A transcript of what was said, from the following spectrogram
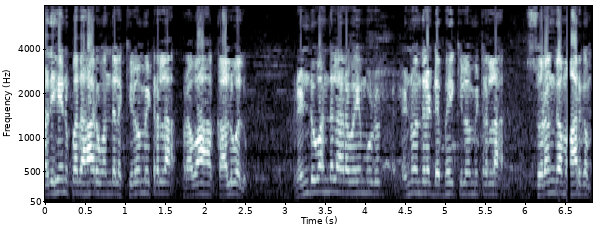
పదిహేను పదహారు వందల కిలోమీటర్ల ప్రవాహ కాలువలు రెండు వందల అరవై మూడు రెండు వందల డెబ్బై కిలోమీటర్ల సొరంగ మార్గం.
